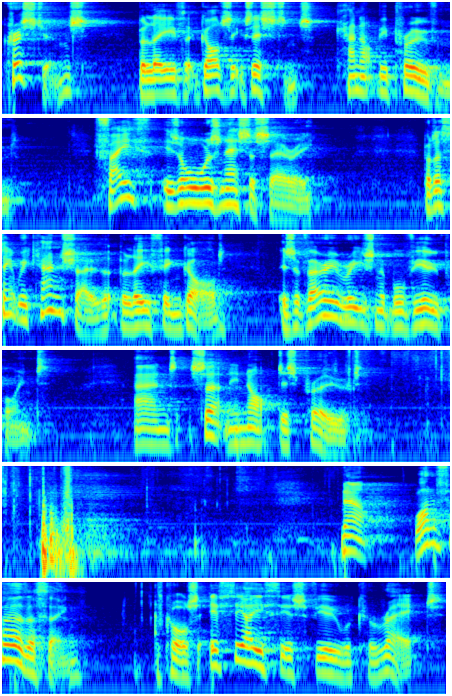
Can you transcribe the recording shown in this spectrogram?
Christians believe that God's existence cannot be proven. Faith is always necessary. But I think we can show that belief in God is a very reasonable viewpoint and certainly not disproved. Now, one further thing, of course, if the atheist view were correct,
